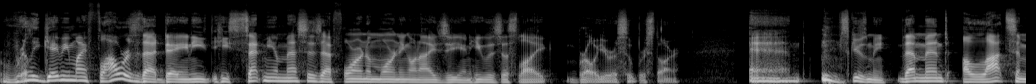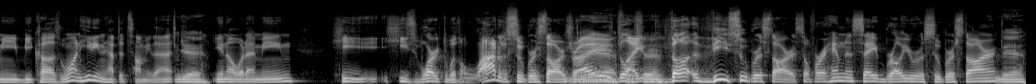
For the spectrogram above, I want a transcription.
really gave me my flowers that day, and he he sent me a message at four in the morning on IG, and he was just like, "Bro, you're a superstar." And excuse me, that meant a lot to me because one, he didn't have to tell me that. Yeah. you know what I mean. He he's worked with a lot of superstars, right? Yeah, like sure. the the superstars. So for him to say, "Bro, you're a superstar," Yeah.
